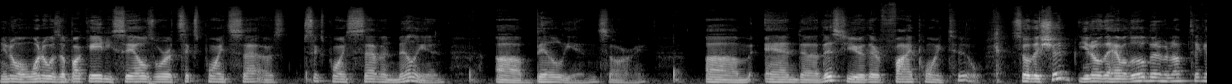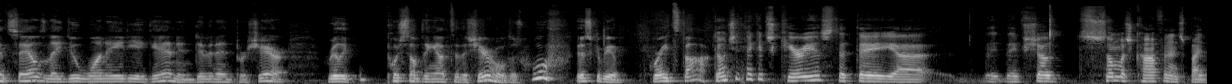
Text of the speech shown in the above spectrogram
you know, when it was a buck eighty, sales were at six point seven six point seven million uh, billion. Sorry. Um, and uh, this year they're 5.2. So they should, you know, they have a little bit of an uptick in sales and they do 180 again in dividend per share. Really push something out to the shareholders. Whew, this could be a great stock. Don't you think it's curious that they, uh, they they've showed so much confidence by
